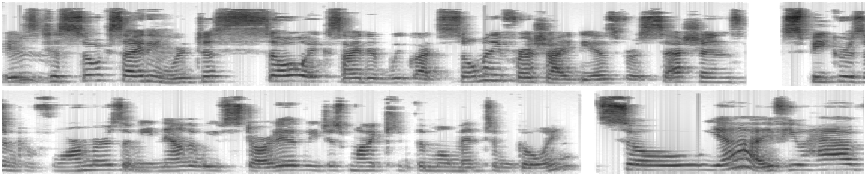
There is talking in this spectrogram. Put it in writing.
It's Mm. just so exciting. We're just so excited. We've got so many fresh ideas for sessions, speakers, and performers. I mean, now that we've started, we just want to keep the momentum going. So, yeah, if you have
